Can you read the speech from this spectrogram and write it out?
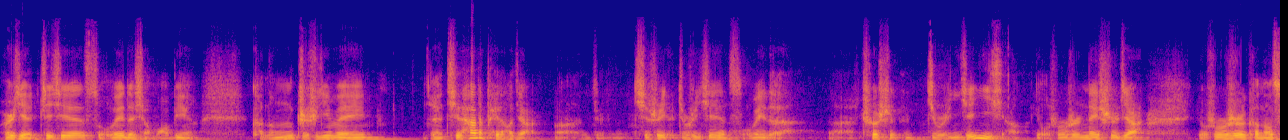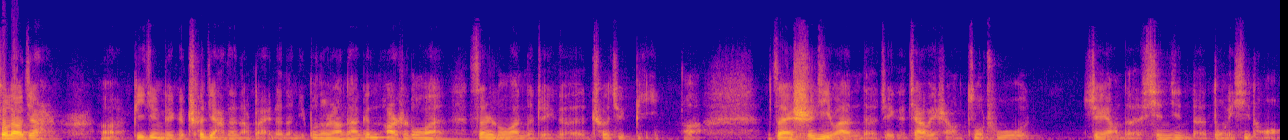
而且这些所谓的小毛病，可能只是因为，呃，其他的配套件啊，就其实也就是一些所谓的呃车身，就是一些异响，有时候是内饰件，有时候是可能塑料件儿，啊，毕竟这个车架在那儿摆着呢，你不能让它跟二十多万、三十多万的这个车去比啊，在十几万的这个价位上做出这样的先进的动力系统。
